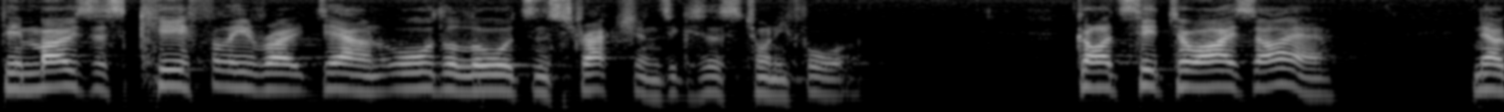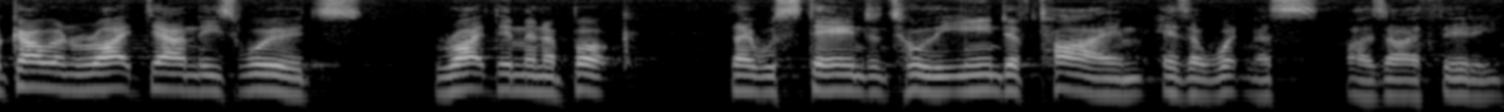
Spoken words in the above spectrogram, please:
then Moses carefully wrote down all the Lord's instructions, Exodus 24. God said to Isaiah, Now go and write down these words, write them in a book. They will stand until the end of time as a witness, Isaiah 30.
